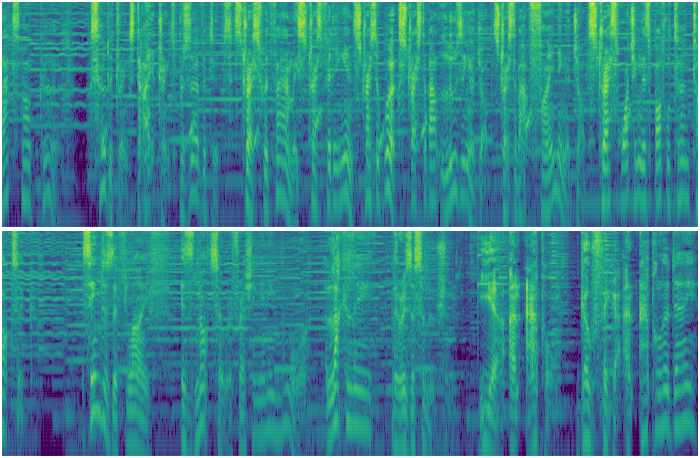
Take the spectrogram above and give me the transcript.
that's not good. Soda drinks, diet drinks, preservatives, stress with family, stress fitting in, stress at work, stressed about losing a job, stressed about finding a job, stress watching this bottle turn toxic. It seems as if life is not so refreshing anymore. Luckily, there is a solution. Yeah, an apple. Go figure, an apple a day?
